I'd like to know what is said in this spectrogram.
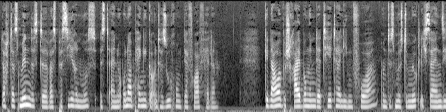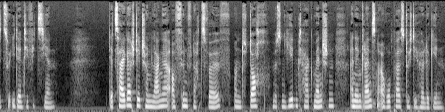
Doch das Mindeste, was passieren muss, ist eine unabhängige Untersuchung der Vorfälle. Genaue Beschreibungen der Täter liegen vor und es müsste möglich sein, sie zu identifizieren. Der Zeiger steht schon lange auf fünf nach zwölf und doch müssen jeden Tag Menschen an den Grenzen Europas durch die Hölle gehen.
